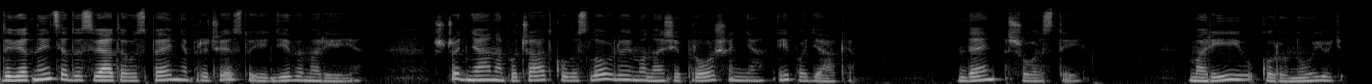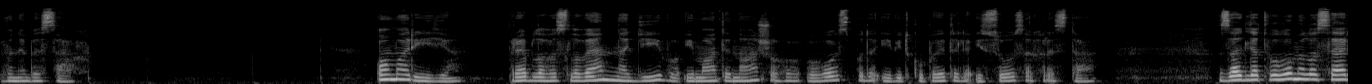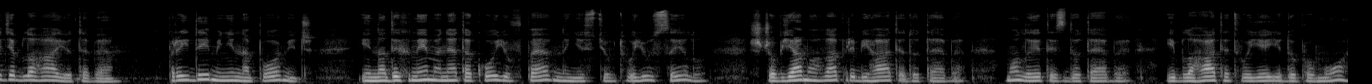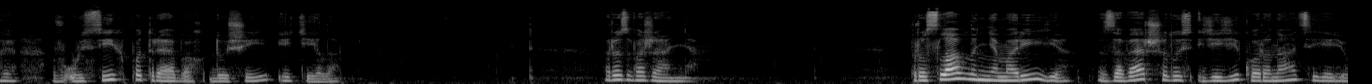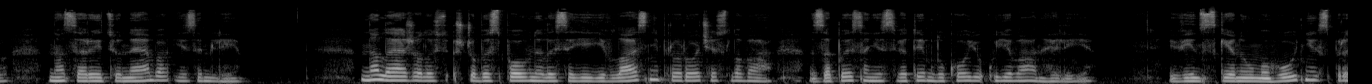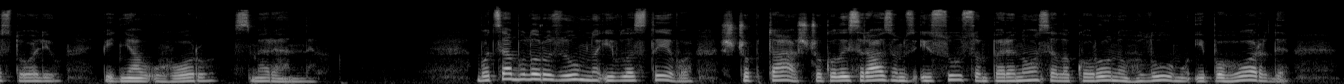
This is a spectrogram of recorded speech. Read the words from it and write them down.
Дев'ятниця до свята Успення Пречистої Діви Марії. Щодня на початку висловлюємо наші прошення і подяки. День шостий. Марію коронують в небесах. О Марія, преблагословенна Діво і мати нашого Господа і Відкупителя Ісуса Христа. Задля Твого милосердя благаю Тебе, прийди мені на поміч і надихни мене такою впевненістю в Твою силу, щоб я могла прибігати до Тебе, молитись до Тебе і благати Твоєї допомоги в усіх потребах душі і тіла. Розважання. Прославлення Марії завершилось її коронацією на царицю неба і землі. Належалось, щоби сповнилися її власні пророчі слова, записані святим Лукою у Євангелії. Він скинув могутніх з престолів, підняв угору смиренних. Бо це було розумно і властиво, щоб та, що колись разом з Ісусом переносила корону глуму і погорди,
